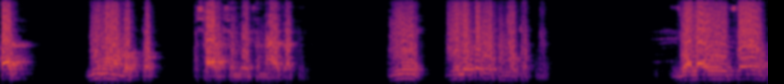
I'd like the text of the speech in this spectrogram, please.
पण मी नाही बघतो कसं आरक्षण द्यायचं नाही जाते. मी गेलो तरी इथून उठत नाही. ज्याला यायचं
